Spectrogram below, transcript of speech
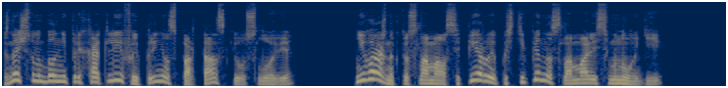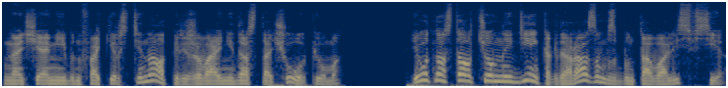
Значит, он был неприхотлив и принял спартанские условия. Неважно, кто сломался первый, постепенно сломались многие. Ночами Ибн Факир стенал, переживая недостачу опиума. И вот настал темный день, когда разом взбунтовались все.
